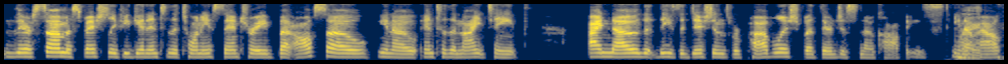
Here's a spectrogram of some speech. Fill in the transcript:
there's some, especially if you get into the 20th century, but also, you know, into the 19th. I know that these editions were published, but they're just no copies, you right. know, out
